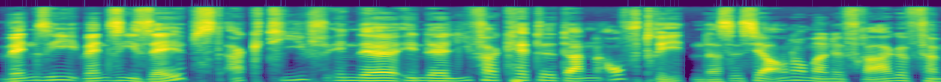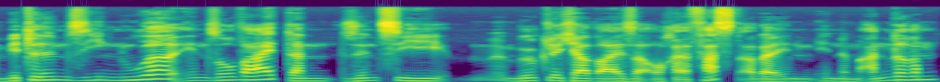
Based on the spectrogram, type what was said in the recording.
wenn sie, wenn sie selbst aktiv in der, in der Lieferkette dann auftreten. Das ist ja auch nochmal eine Frage. Vermitteln sie nur insoweit, dann sind sie möglicherweise auch erfasst, aber in, in einem anderen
